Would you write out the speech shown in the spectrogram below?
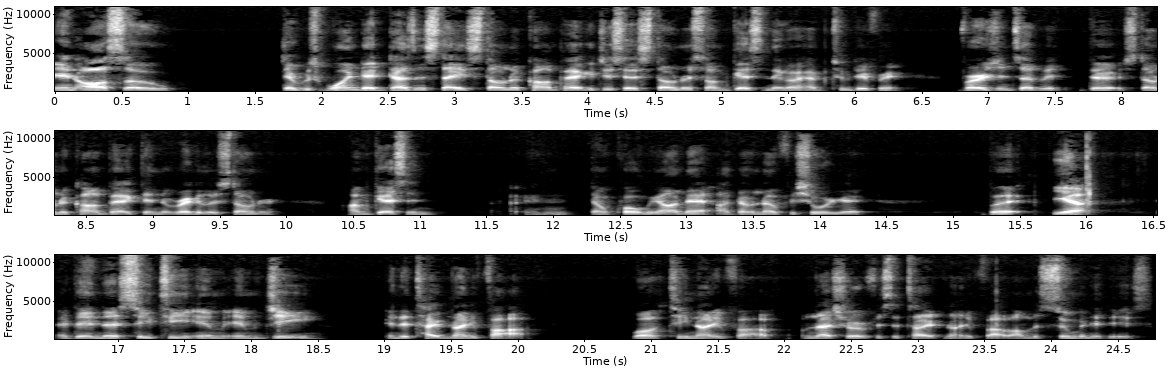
And also, there was one that doesn't say Stoner Compact. It just says Stoner, so I'm guessing they're going to have two different versions of it. The Stoner Compact and the regular Stoner. I'm guessing. Don't quote me on that. I don't know for sure yet. But, yeah. And then the CTMMG and the Type 95. Well, T95. I'm not sure if it's the Type 95. I'm assuming it is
